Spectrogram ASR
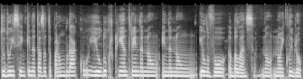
tudo isso em que ainda estás a tapar um buraco e o lucro que entra ainda não, ainda não elevou a balança, não, não equilibrou.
